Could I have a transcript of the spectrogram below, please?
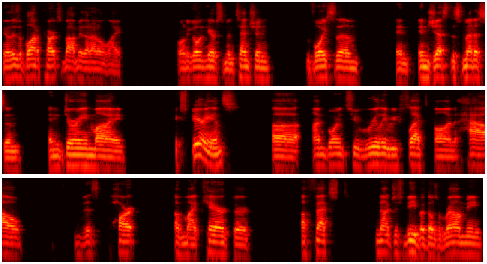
you know, there's a lot of parts about me that I don't like. I want to go in here with some intention, voice them, and ingest this medicine. And during my experience, uh, I'm going to really reflect on how this part of my character affects not just me, but those around me,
